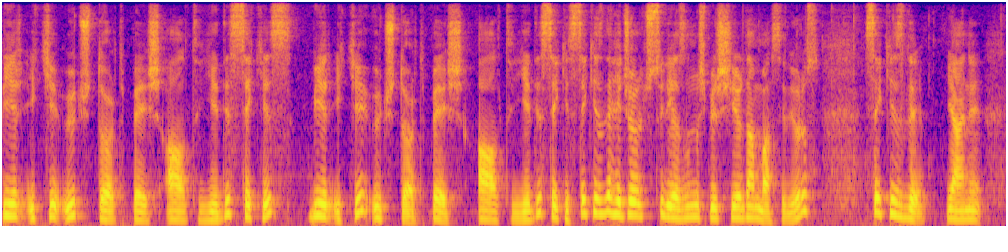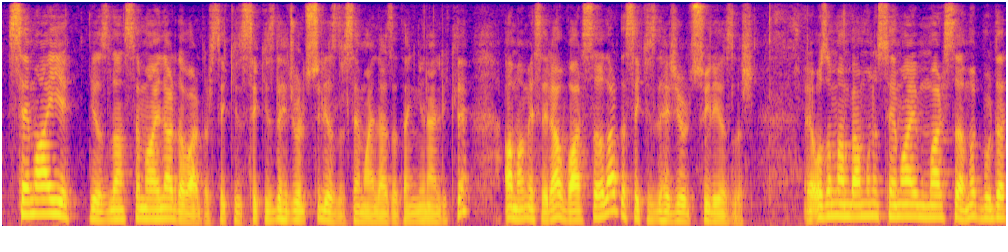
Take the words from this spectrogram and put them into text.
1, 2, 3, 4, 5, 6, 7, 8. 1, 2, 3, 4, 5, 6, 7, 8. 8'li hece ölçüsüyle yazılmış bir şiirden bahsediyoruz. 8'li yani semai yazılan semailer de vardır. 8, 8'li hece ölçüsüyle yazılır semailer zaten genellikle. Ama mesela varsağılar da 8'li hece ölçüsüyle yazılır. E, o zaman ben bunun semai mi varsa mı burada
